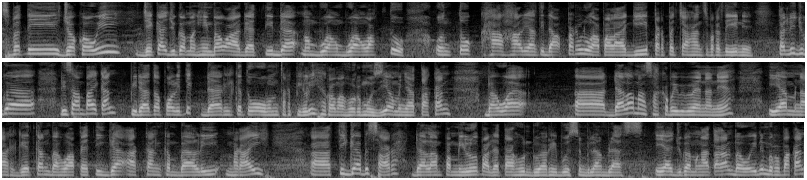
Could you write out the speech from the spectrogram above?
Seperti Jokowi, JK juga menghimbau agar tidak membuang-buang waktu untuk hal-hal yang tidak perlu apalagi perpecahan seperti ini. Tadi juga disampaikan pidato politik dari Ketua Umum terpilih Roma Hurmuzi yang menyatakan bahwa uh, dalam masa kepemimpinannya ia menargetkan bahwa P3 akan kembali meraih uh, tiga besar dalam pemilu pada tahun 2019. Ia juga mengatakan bahwa ini merupakan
